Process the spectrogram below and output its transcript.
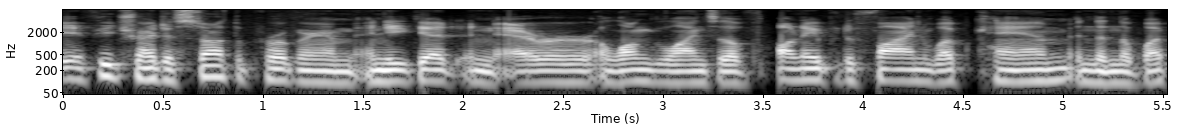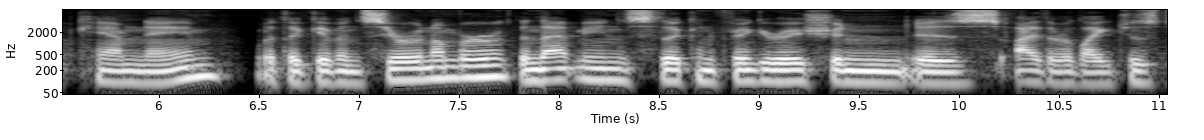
If you try to start the program and you get an error along the lines of unable to find webcam and then the webcam name with a given serial number, then that means the configuration is either like just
